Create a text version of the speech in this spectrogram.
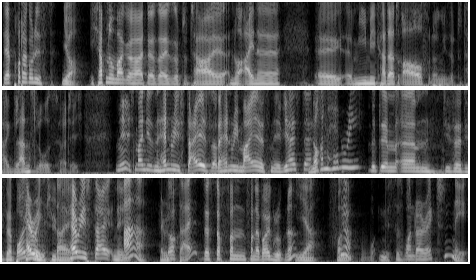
der Protagonist. Ja. Ich habe nur mal gehört, der sei so total, nur eine äh, Mimik hat er drauf und irgendwie so total glanzlos, hörte ich. Nee, ich meine diesen Henry Styles oder Henry Miles, nee, wie heißt der? Noch ein Henry? Mit dem, ähm, dieser, dieser Boygroup-Typ. Harry Styles. Harry Styles, nee. Ah, Harry Doch, Styles? Das ist doch von, von der Boygroup, ne? ja, von. Ja. Ist das One Direction? Nee.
